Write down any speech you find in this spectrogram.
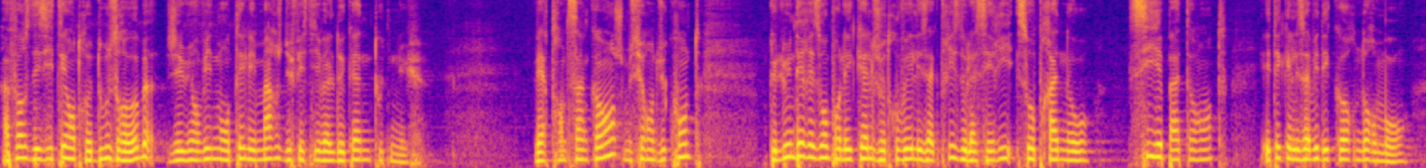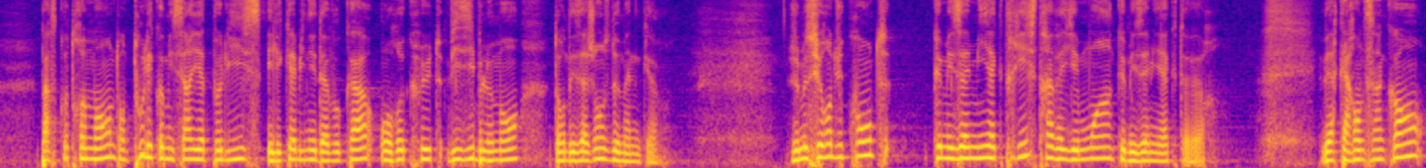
à force d'hésiter entre douze robes, j'ai eu envie de monter les marches du Festival de Cannes toute nue. Vers 35 ans, je me suis rendu compte que l'une des raisons pour lesquelles je trouvais les actrices de la série Soprano si épatantes était qu'elles avaient des corps normaux. Parce qu'autrement, dans tous les commissariats de police et les cabinets d'avocats, on recrute visiblement dans des agences de mannequins. Je me suis rendu compte que mes amies actrices travaillaient moins que mes amis acteurs. Vers 45 ans,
